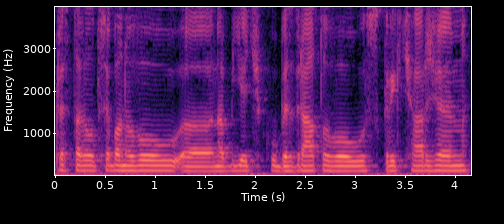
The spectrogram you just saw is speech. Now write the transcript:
představil třeba novou uh, nabíječku bezdrátovou s quick chargem,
